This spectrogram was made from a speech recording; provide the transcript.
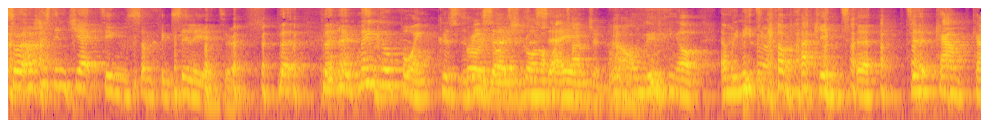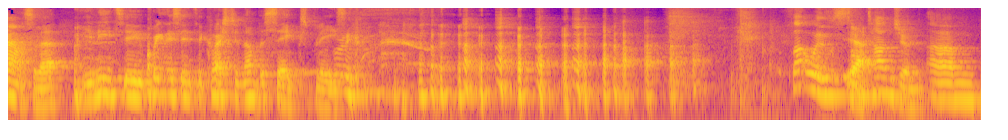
So I'm just injecting something silly into it. But but no, make your point because the Sorry, guys, researchers you've are off saying tangent now. we're moving on, and we need to come back into to camp counsellor. You need to bring this into question number six, please. That was some Yeah. tangent. Um,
